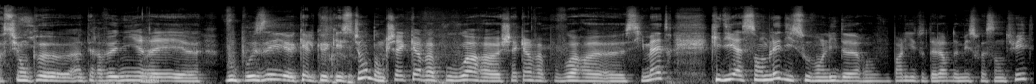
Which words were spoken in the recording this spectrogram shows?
Si on peut intervenir et euh, vous poser euh, quelques questions, donc chacun va pouvoir, euh, chacun va pouvoir s'y mettre. Qui dit assemblée dit souvent leader. Vous parliez tout à l'heure de mai 68.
